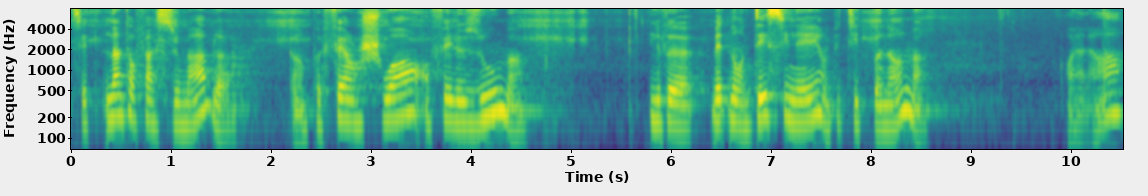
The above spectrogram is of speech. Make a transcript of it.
C'est l'interface zoomable. On peut faire un choix, on fait le zoom. Il veut maintenant dessiner un petit bonhomme. Voilà.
